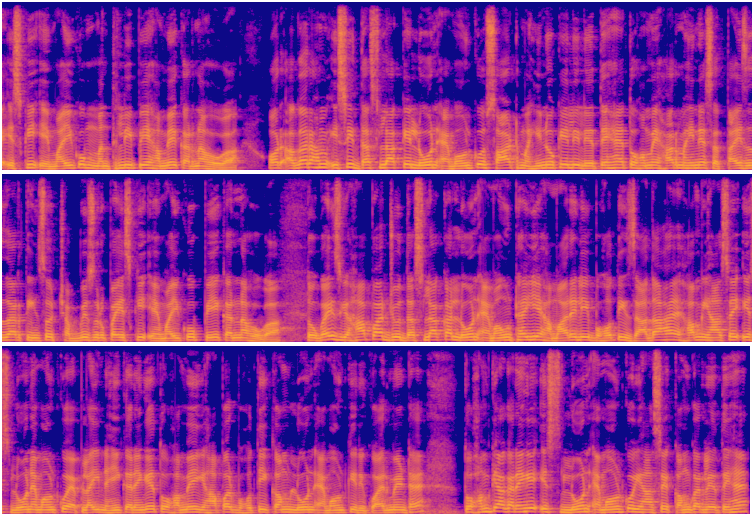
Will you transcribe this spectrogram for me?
इसकी ई को मंथली पे हमें करना होगा। और अगर हम इसी 10 लाख के लोन अमाउंट को 60 महीनों के लिए लेते हैं तो हमें हर महीने सत्ताईस हज़ार तीन सौ छब्बीस इसकी एमआई को पे करना होगा। तो गाइज़ यहाँ पर जो 10 लाख का लोन अमाउंट है, ये हमारे लिए बहुत ही ज़्यादा है। हम यहाँ से इस लोन अमाउंट को अप्लाई नहीं करेंगे तो हमें यहाँ पर बहुत ही कम लोन अमाउंट की रिक्वायरमेंट है। तो हम क्या करेंगे, इस लोन अमाउंट को यहाँ से कम कर लेते हैं।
